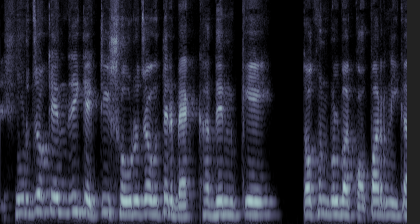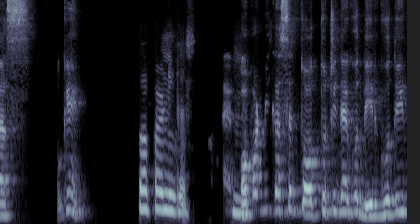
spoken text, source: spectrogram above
সূর্যকেন্দ্রিক একটি সৌরজগতের ব্যাখ্যা দেন কে? তখন বলবা কপারনিকাস ওকে কোপারনিকাস কপারনিকাসের তত্ত্বটি দেখো দীর্ঘদিন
